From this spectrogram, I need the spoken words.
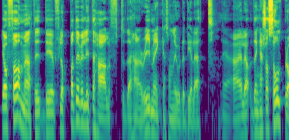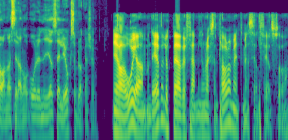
jag för mig att det, det floppade väl lite halvt, det här remaken som de gjorde, del 1. Eh, eller den kanske har sålt bra några sidan och, och den nya säljer också bra kanske. Ja, oh ja, men det är väl uppe över 5 miljoner exemplar om jag inte minns helt fel. Så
